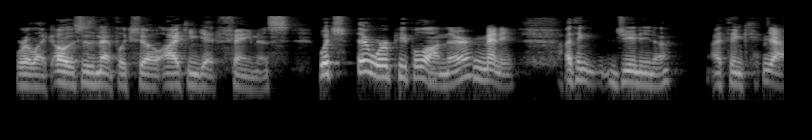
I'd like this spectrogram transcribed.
were like, "Oh, this is a Netflix show. I can get famous." Which there were people on there. Many. I think Giannina. I think Yeah.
